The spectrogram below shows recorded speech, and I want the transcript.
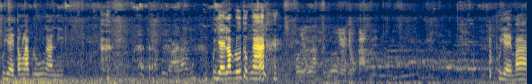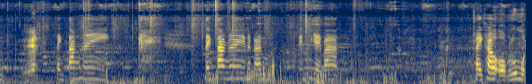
ผู้ใหญ่ต้องรับรู้งานนี้ ผู้ใหญ่รับรู้ทุกงาน ผู้ใหญ่บ้าน แต่งตั้งให้ แต่งตั้งให้นะคะเป็นผู้ใหญ่บ้าน ใครเข้าออกรู้หมด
